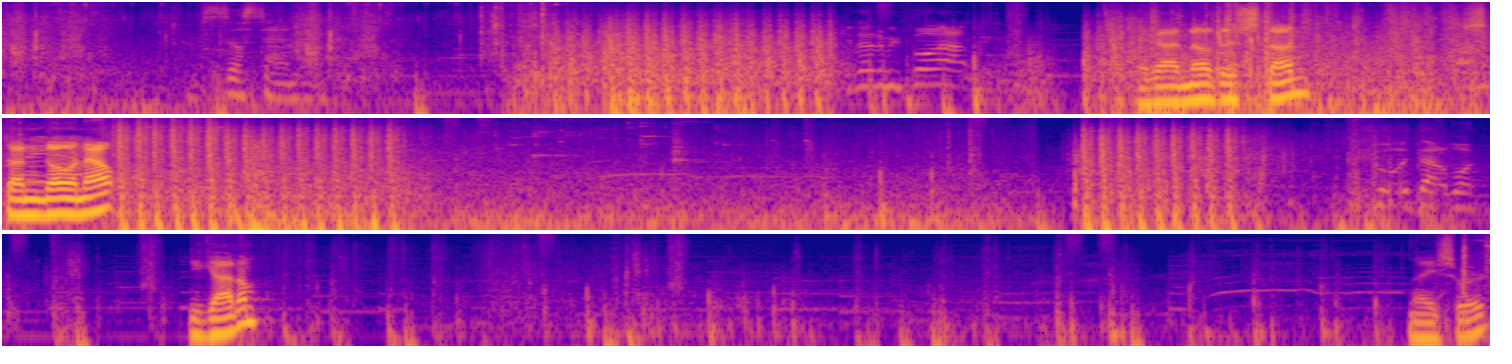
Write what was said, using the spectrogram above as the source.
I'm still standing. Get enemy fire! I got another stun. Stun going out. Sorted that one. You got him? Nice work.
